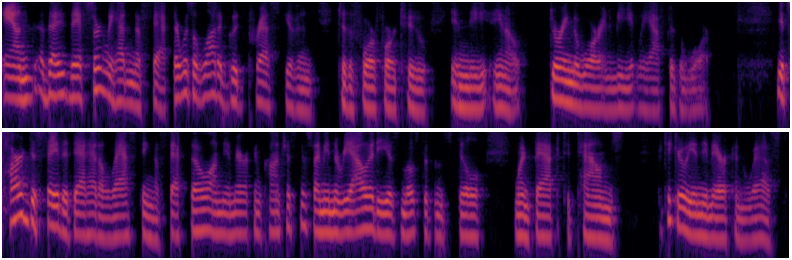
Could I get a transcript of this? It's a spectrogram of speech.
And they, they certainly had an effect. There was a lot of good press given to the 442 in the, you know, during the war and immediately after the war. It's hard to say that that had a lasting effect, though, on the American consciousness. I mean, the reality is most of them still went back to towns, particularly in the American West,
